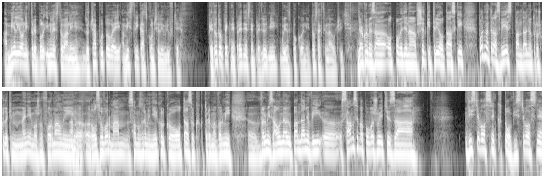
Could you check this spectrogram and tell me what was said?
a milióny, ktoré boli investovaní do Čaputovej a Mistrika, skončili v ľufte. Keď toto pekne prednesem pred ľuďmi, budem spokojný. To sa chcem naučiť. Ďakujeme za odpovede na všetky tri otázky. Poďme teraz viesť, pán Daňo, trošku taký menej možno formálny ano. E, rozhovor. Mám samozrejme niekoľko otázok, ktoré ma veľmi, e, veľmi zaujímajú. Pán Daňo, vy e, sám seba považujete za... Vy ste vlastne kto? Vy ste vlastne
